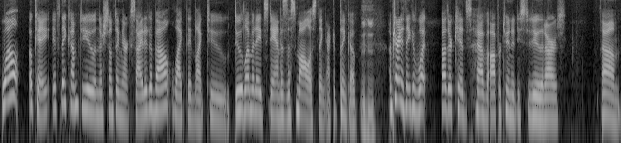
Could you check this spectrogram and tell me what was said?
Well, okay, if they come to you and there's something they're excited about, like they'd like to do a lemonade stand is the smallest thing I could think of. Mm-hmm. I'm trying to think of what other kids have opportunities to do that ours, um,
